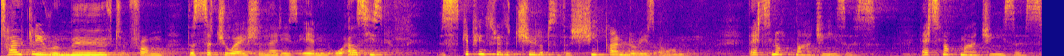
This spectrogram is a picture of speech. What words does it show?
totally removed from the situation that he's in, or else he's skipping through the tulips with a sheep under his arm. That's not my Jesus. That's not my Jesus.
